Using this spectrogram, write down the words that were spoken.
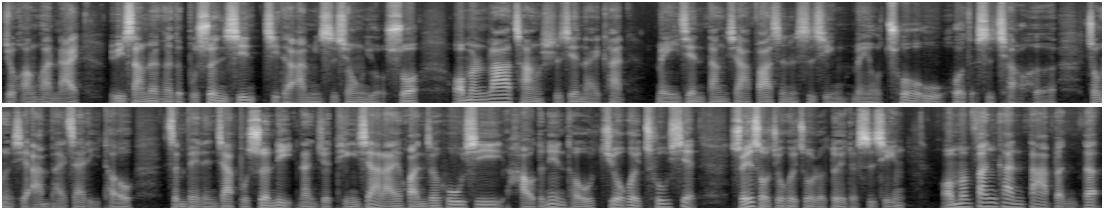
就缓缓来。遇上任何的不顺心，记得阿明师兄有说，我们拉长时间来看，每一件当下发生的事情，没有错误或者是巧合，总有些安排在里头。真被人家不顺利，那你就停下来，缓着呼吸，好的念头就会出现，随手就会做了对的事情。我们翻看大本的。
